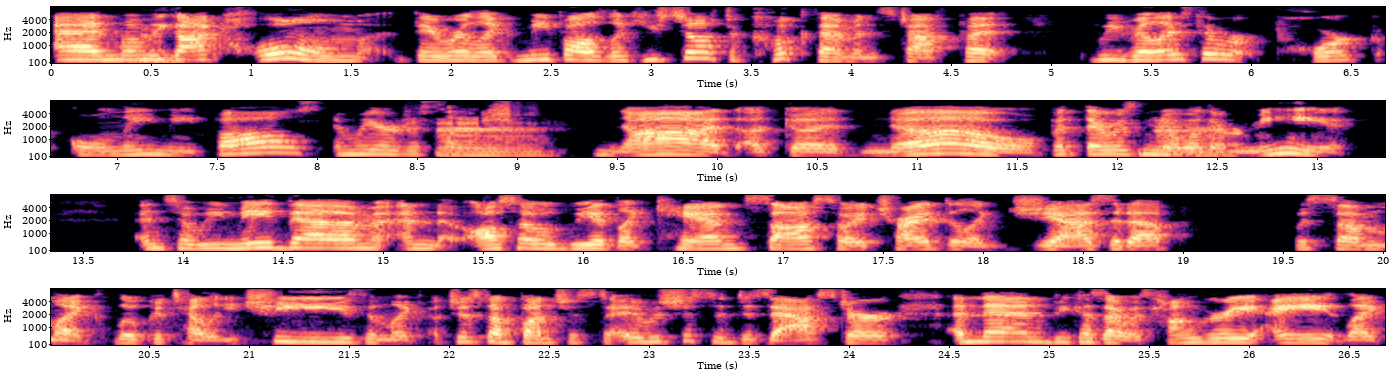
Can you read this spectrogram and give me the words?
and when we got home they were like meatballs like you still have to cook them and stuff but we realized they were pork only meatballs and we were just like Mm. not a good no but there was no other meat. And so we made them and also we had like canned sauce so i tried to like jazz it up with some like locatelli cheese and like just a bunch of stuff it was just a disaster. And then because i was hungry i ate like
